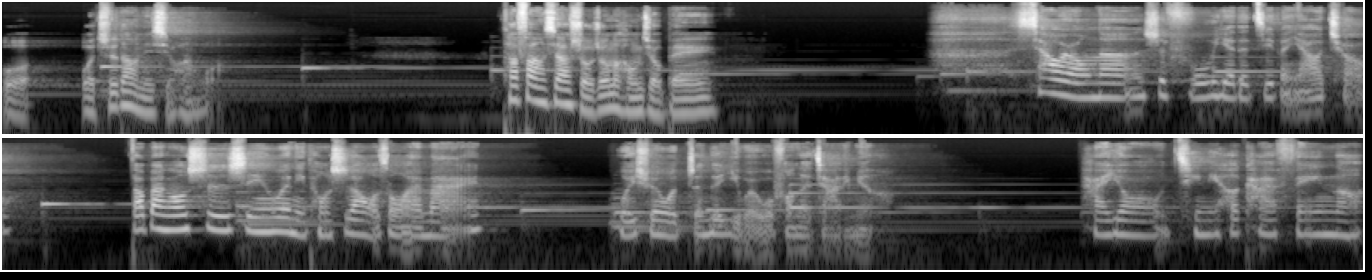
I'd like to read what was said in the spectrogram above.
我我知道你喜欢我。他放下手中的红酒杯。笑容呢，是服务业的基本要求。到办公室是因为你同事让我送外卖，维轩我真的以为我放在家里面了。还有，请你喝咖啡呢，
